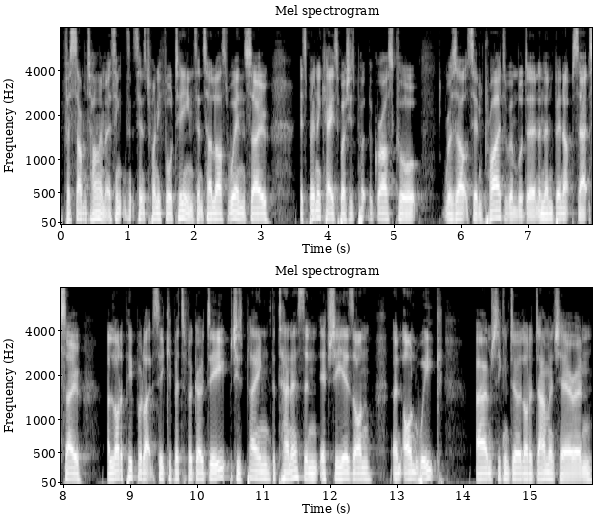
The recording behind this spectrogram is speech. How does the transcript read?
for some time. I think since 2014, since her last win. So it's been a case where she's put the grass court results in prior to Wimbledon and then been upset. So a lot of people would like to see Kvitova go deep. She's playing the tennis, and if she is on an on week, um, she can do a lot of damage here. And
